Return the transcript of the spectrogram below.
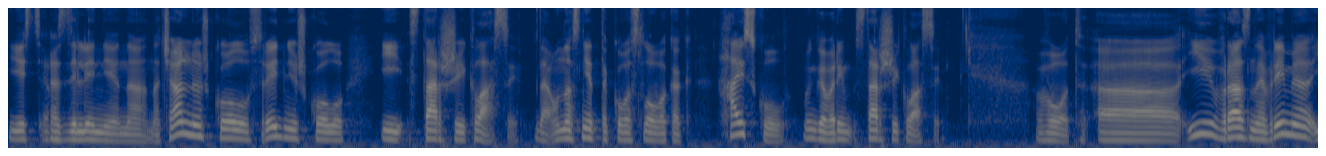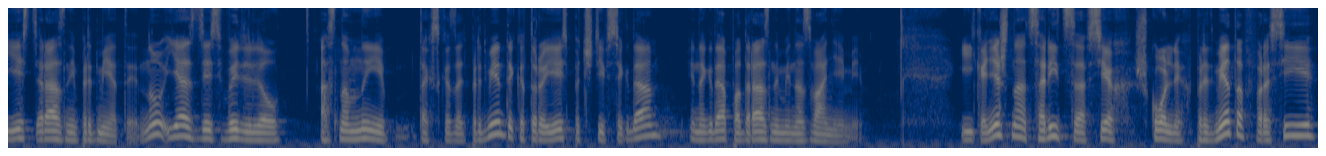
есть разделение на начальную школу, среднюю школу и старшие классы. Да, у нас нет такого слова, как high school, мы говорим старшие классы. Вот. А, и в разное время есть разные предметы. Ну, я здесь выделил основные, так сказать, предметы, которые есть почти всегда, иногда под разными названиями. И, конечно, царица всех школьных предметов в России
